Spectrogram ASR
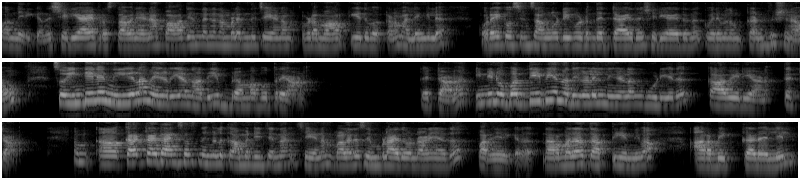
വന്നിരിക്കുന്നത്. ശരിയായ പ്രസ്താവനയാണ്. അപ്പൊ ആദ്യം തന്നെ നമ്മൾ എന്ത് ചെയ്യണം? അവിടെ മാർക്ക് ചെയ്ത് വെക്കണം. അല്ലെങ്കിൽ കുറെ ക്വസ്റ്റ്യൻസ് അങ്ങോട്ടും ഇങ്ങോട്ടും തെറ്റായത് ശരിയായത് എന്നൊക്കെ വരുമ്പോൾ നമുക്ക് കൺഫ്യൂഷൻ ആവും. സോ ഇന്ത്യയിലെ നീളമേറിയ നദി ബ്രഹ്മപുത്രയാണ്. തെറ്റാണ്. ഇന്ത്യൻ ഉപദ്വീപീയ നദികളിൽ നീളം കൂടിയത് കാവേരിയാണ്. തെറ്റാണ്. അപ്പം കറക്റ്റായിട്ട് ആൻസേഴ്സ് നിങ്ങൾ കമന്റ് ചെയ്യുന്ന ചെയ്യണം. വളരെ സിമ്പിൾ ആയതുകൊണ്ടാണ് ഞാനത് പറഞ്ഞിരിക്കുന്നത്. നർമ്മദ തപ്തി എന്നിവ അറബിക്കടലിൽ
